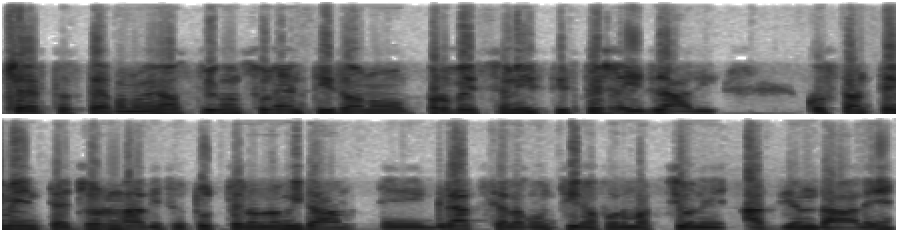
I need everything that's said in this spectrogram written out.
Certo Stefano, i nostri consulenti sono professionisti specializzati costantemente aggiornati su tutte le novità e grazie alla continua formazione aziendale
